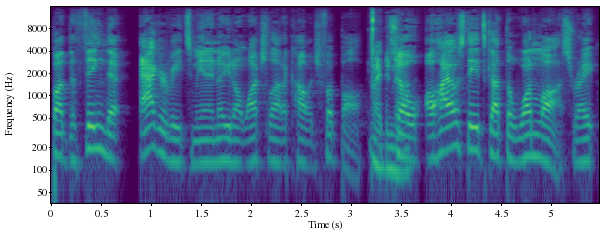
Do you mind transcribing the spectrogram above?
But the thing that aggravates me, and I know you don't watch a lot of college football. I do so not. Ohio State's got the one loss, right?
